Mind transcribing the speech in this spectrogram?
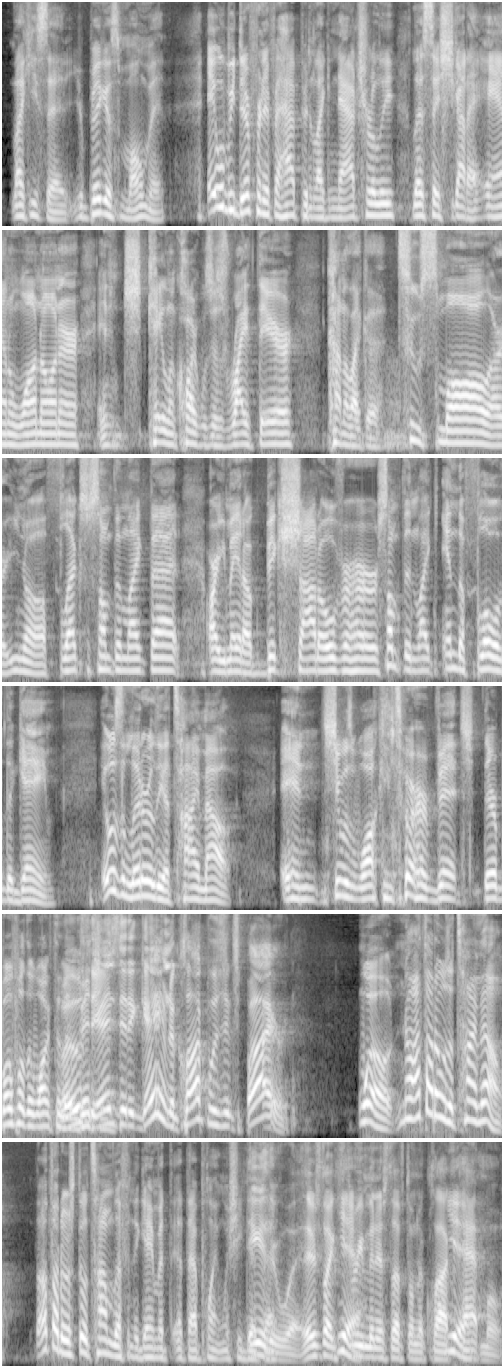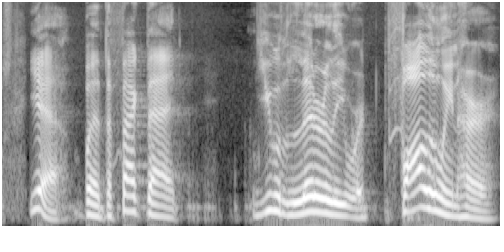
like he said, your biggest moment. It would be different if it happened like naturally. Let's say she got an and one on her, and Caitlin Clark was just right there, kind of like a too small, or you know, a flex or something like that. Or you made a big shot over her, or something like in the flow of the game. It was literally a timeout, and she was walking to her bench. They were both supposed to walk to Well, the it was bench. the end of the game. The clock was expired. well, no, I thought it was a timeout. I thought there was still time left in the game at, at that point when she did that. Either way, there's like Yeah. three minutes left on the clock Yeah. at most. Yeah, but the fact that you literally were following her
